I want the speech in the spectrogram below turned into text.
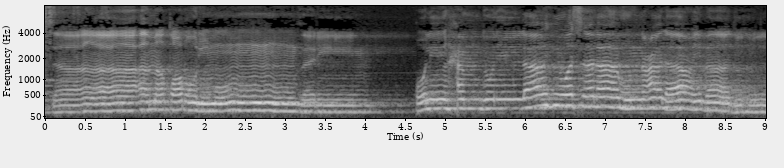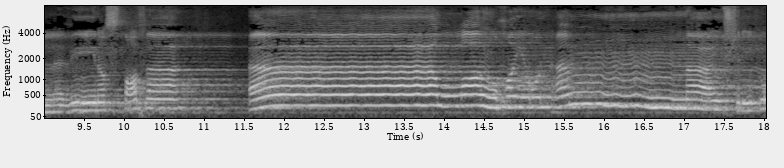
فساء مطر المنذرين. قل الحمد لله وسلام على عباده الذين اصطفى. آه الله خير أم ما يشركون.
